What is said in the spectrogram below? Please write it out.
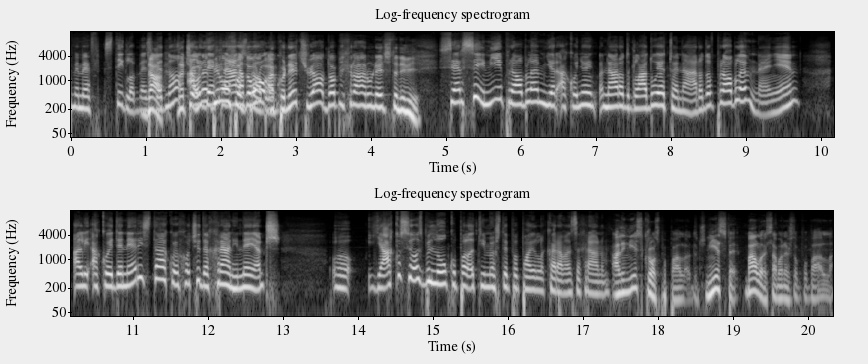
MMF stiglo bezbedno, da, znači ali ona da je je bila u problem. ako neću ja dobi hranu, nećete ni vi. Cersei nije problem, jer ako njoj narod gladuje, to je narodov problem, ne njen. Ali ako je Daenerys ta koja hoće da hrani nejač, jako se ozbiljno ukupala time što je popalila karavan sa hranom. Ali nije skroz popalila, znači nije sve, malo je samo nešto popalila.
